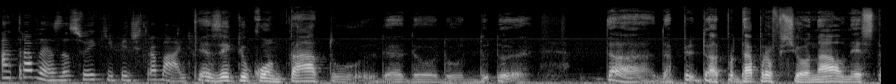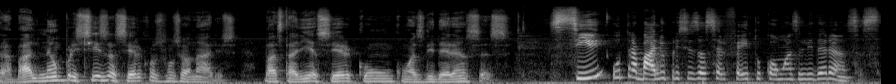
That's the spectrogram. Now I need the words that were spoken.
através da sua equipe de trabalho. Quer dizer que o contato do, do, do, da, da, da, da, profissional nesse trabalho não precisa ser com os funcionários, bastaria ser com, com as lideranças. Se o trabalho precisa ser feito com as lideranças.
